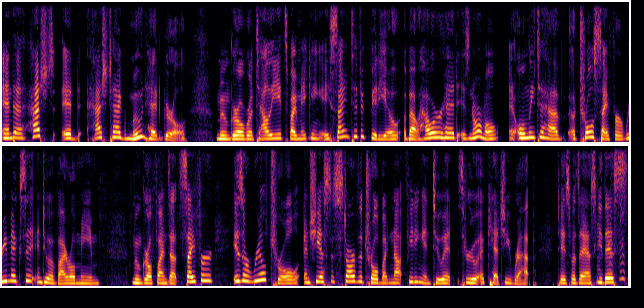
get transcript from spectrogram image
and a hash- and hashtag moonhead girl. Moon Girl retaliates by making a scientific video about how her head is normal and only to have a troll Cypher remix it into a viral meme. Moon Girl finds out Cypher is a real troll and she has to starve the troll by not feeding into it through a catchy rap. Taste Buds, I ask you this.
